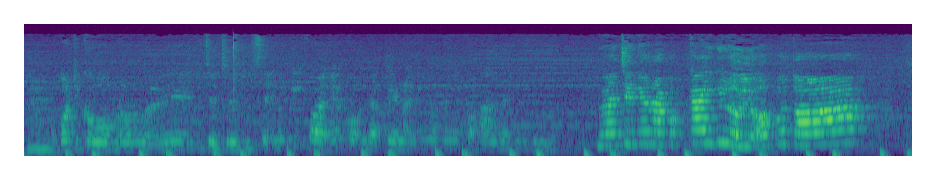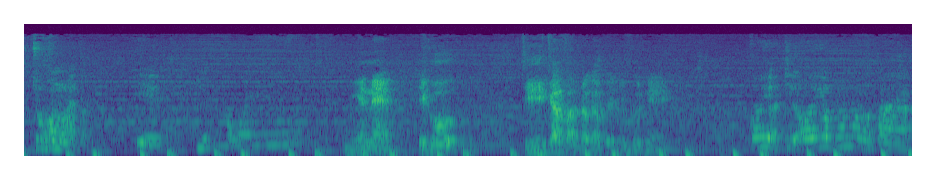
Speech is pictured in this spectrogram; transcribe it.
Hmm. Apa digawa mrono wae, dijajal dhisik niki koyoke kok ndak penak iki wetenge kok aneh niku. Banjene ra peka iki lho ya apa to? Coba ngomong ae to. Piye? Ngene, iku dikapakno kabeh dukune. Koyok dioyok ngono lho, Pak.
